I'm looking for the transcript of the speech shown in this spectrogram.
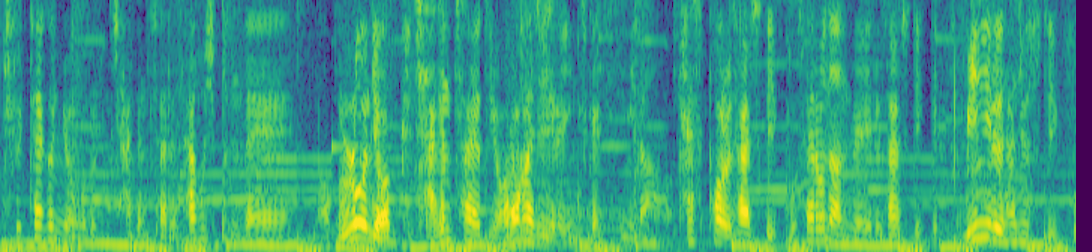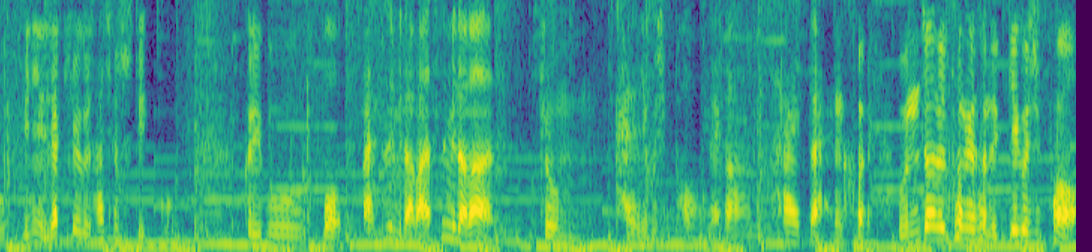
출퇴근용으로 좀 작은 차를 사고 싶은데 어, 물론 여- 그 작은 차에도 여러 가지 레인지가 있습니다. 어, 캐스퍼를 살 수도 있고 새로 나온 레일을 살 수도 있겠죠. 미니를 사실 수도 있고 미니 일렉트릭을 사실 수도 있고 그리고 뭐 많습니다. 많습니다만 좀 달리고 싶어. 내가 살아있다는 걸 운전을 통해서 느끼고 싶어.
